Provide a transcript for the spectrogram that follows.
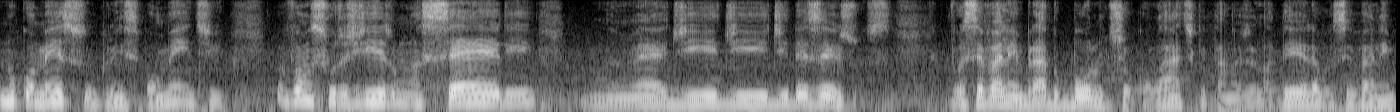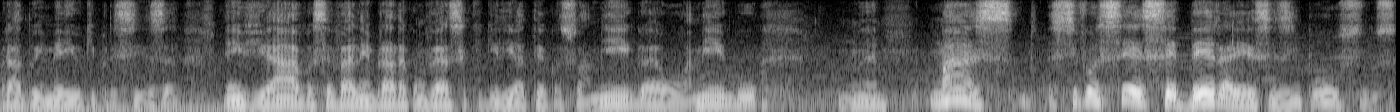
no começo principalmente, vão surgir uma série é, de, de, de desejos. Você vai lembrar do bolo de chocolate que está na geladeira, você vai lembrar do e-mail que precisa enviar, você vai lembrar da conversa que queria ter com a sua amiga ou amigo. É? Mas, se você ceder a esses impulsos,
